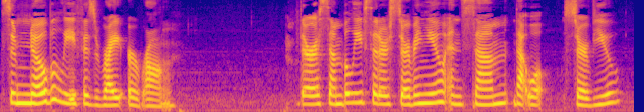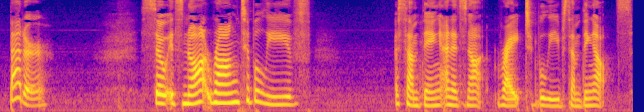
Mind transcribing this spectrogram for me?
So, no belief is right or wrong. There are some beliefs that are serving you and some that will serve you better. So, it's not wrong to believe something and it's not right to believe something else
